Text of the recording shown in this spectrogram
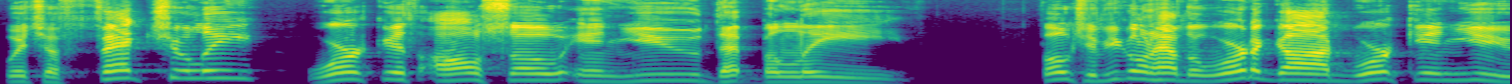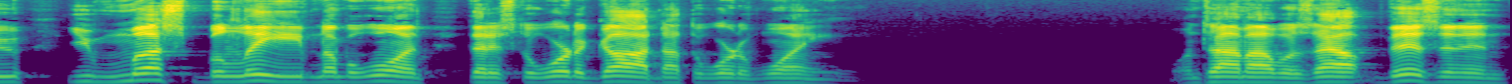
Which effectually worketh also in you that believe. Folks, if you're going to have the Word of God work in you, you must believe, number one, that it's the Word of God, not the Word of Wayne. One time I was out visiting,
